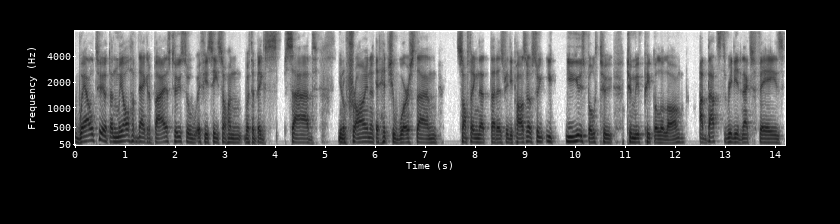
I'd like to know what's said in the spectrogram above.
well to it, and we all have negative bias too. So if you see someone with a big sad you know, frown, it hits you worse than something that that is really positive. So you you use both to to move people along. And that's really the next phase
